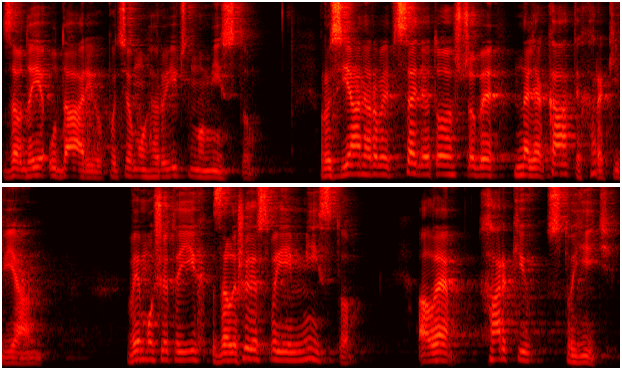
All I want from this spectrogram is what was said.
завдає ударів по цьому героїчному місту. Росіяни роблять все для того, щоб налякати харків'ян, вимусити їх залишити своє місто. Але Харків стоїть.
